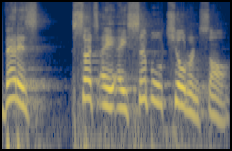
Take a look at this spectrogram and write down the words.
that is such a, a simple children's song.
